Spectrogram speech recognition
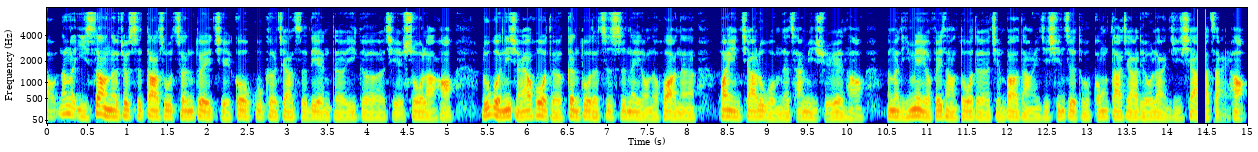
好，那么以上呢就是大叔针对解构顾客价值链的一个解说了哈。如果你想要获得更多的知识内容的话呢，欢迎加入我们的产品学院哈。那么里面有非常多的简报档以及心智图供大家浏览及下载哈。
